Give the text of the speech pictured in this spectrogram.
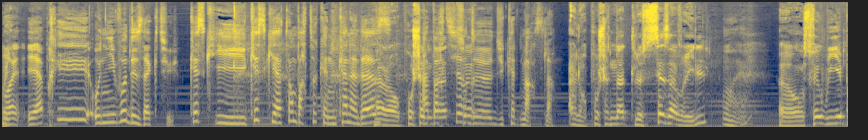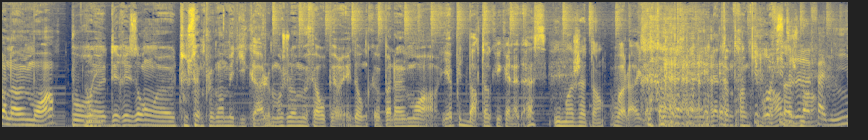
Ouais. Et après, au niveau des actus, qu'est-ce qui, qu'est-ce qui attend par Token Canada alors, prochaine à partir du 4 mars là Alors prochaine date le 16 avril. Ouais. Euh, on se fait oublier pendant un mois pour euh, des raisons euh, tout simplement médicales. Moi, je dois me faire opérer, donc pendant un mois, il n'y a plus de Bartok et Canadas. Et moi, j'attends. Voilà, il attend, il attend tranquillement. profite de la famille.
